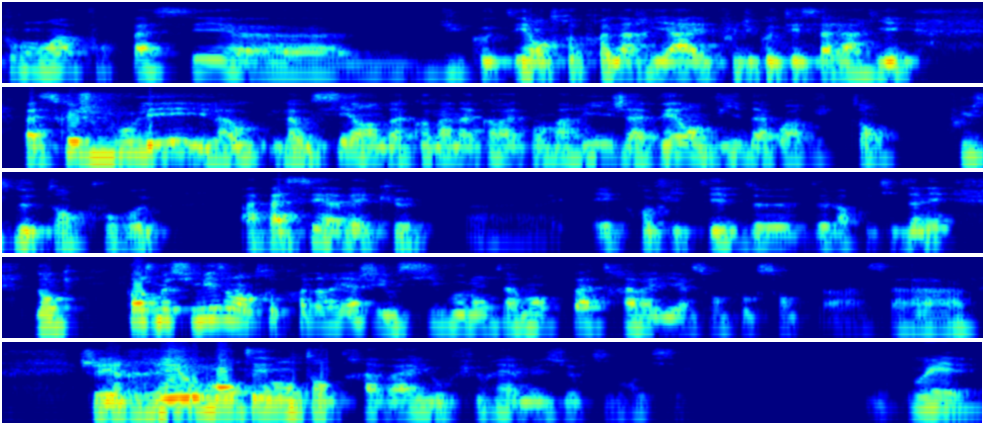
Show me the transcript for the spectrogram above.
pour moi pour passer du côté entrepreneuriat et plus du côté salarié. Parce que je voulais, et là, là aussi, hein, d'un commun accord avec mon mari, j'avais envie d'avoir du temps, plus de temps pour eux, à passer avec eux et profiter de, de leurs petites années. Donc, quand je me suis mise en entrepreneuriat, j'ai aussi volontairement pas travaillé à 100%. Ça, j'ai réaugmenté mon temps de travail au fur et à mesure qu'il grandissait. Oui,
